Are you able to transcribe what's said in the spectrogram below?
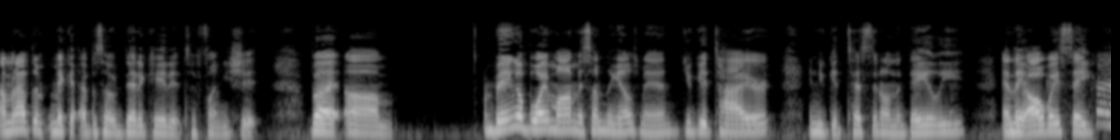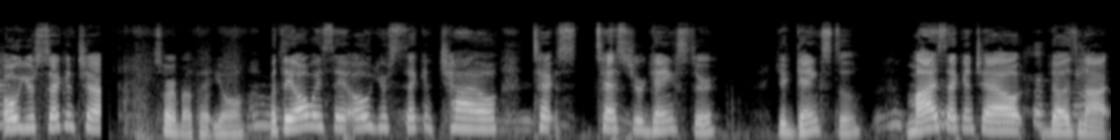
I'm gonna have to make an episode dedicated to funny shit. But um being a boy mom is something else, man. You get tired and you get tested on the daily and they always say, "Oh, your second child." Sorry about that, y'all. But they always say, "Oh, your second child test test your gangster, your gangster." My second child does not.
